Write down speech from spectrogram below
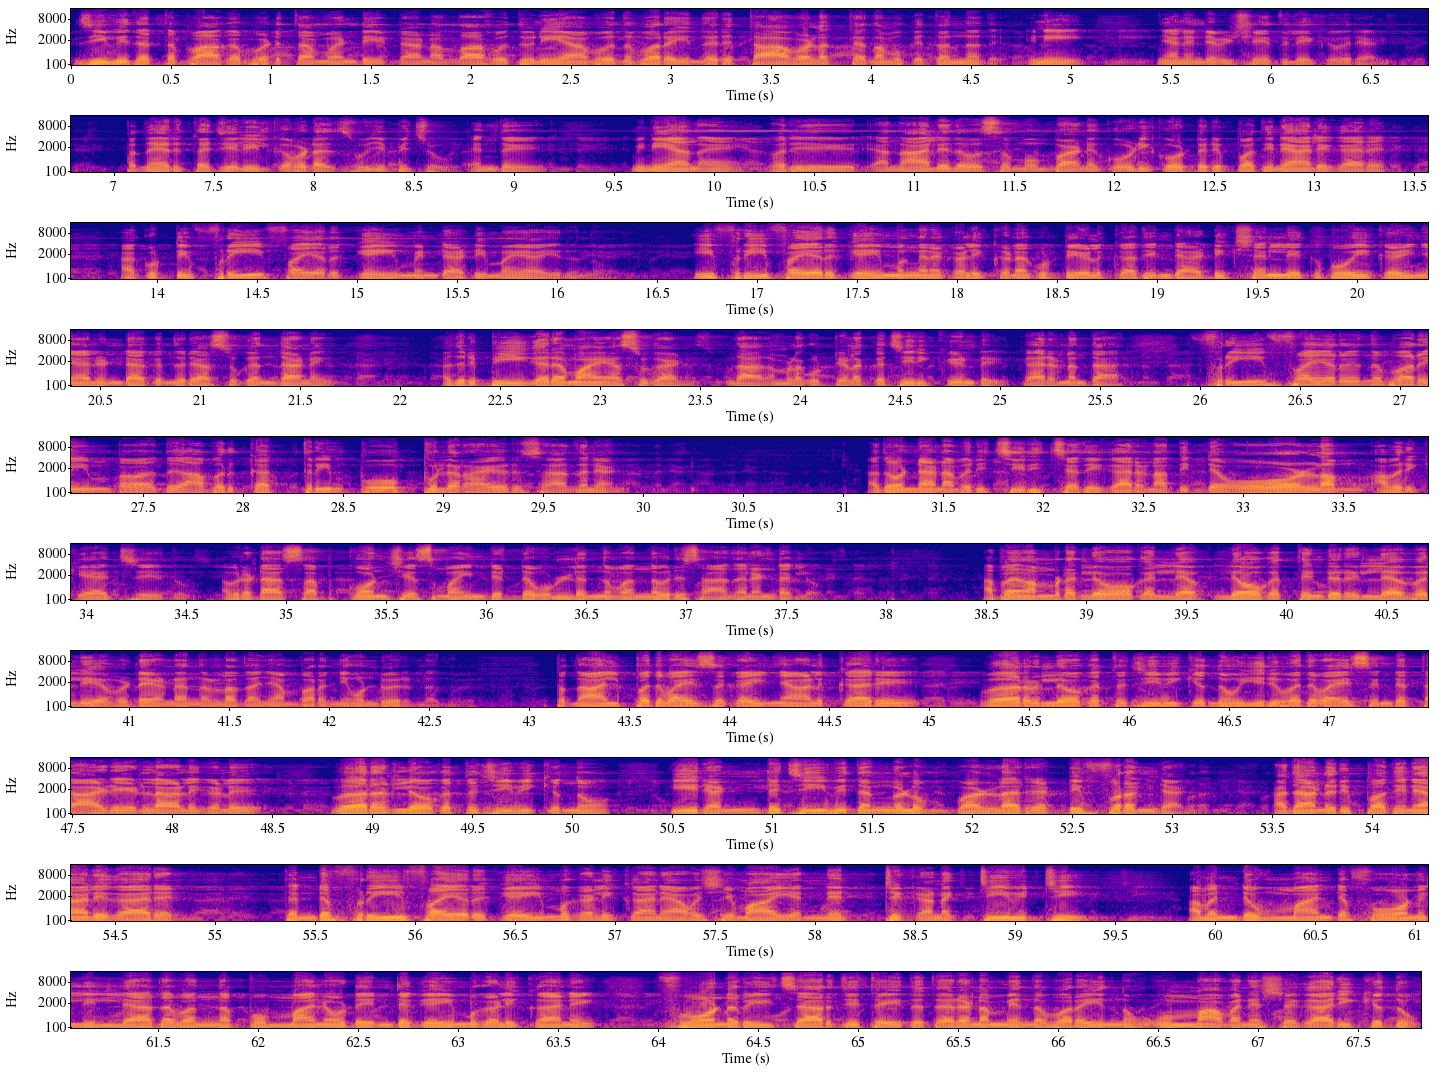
ജീവിതത്തെ പാകപ്പെടുത്താൻ വേണ്ടിയിട്ടാണ് അള്ളാഹു ദുനിയാവ് എന്ന് പറയുന്ന ഒരു താവളത്തെ നമുക്ക് തന്നത്. ഇനി ഞാൻ എന്റെ വിഷയത്തിലേക്ക് വരാൻ ഇപ്പം നേരത്തെ ജലീൽക്ക് അവിടെ സൂചിപ്പിച്ചു എന്ത്? മിനിയാന്ന് ഒരു നാല് ദിവസം മുമ്പാണ് കോഴിക്കോട്ട് ഒരു പതിനാലുകാരൻ ആ കുട്ടി ഫ്രീ ഫയർ ഗെയിമിന്റെ അടിമയായിരുന്നു. ഈ ഫ്രീ ഫയർ ഗെയിം ഇങ്ങനെ കളിക്കുന്ന കുട്ടികൾക്ക് അതിന്റെ അഡിക്ഷനിലേക്ക് പോയി കഴിഞ്ഞാൽ ഉണ്ടാക്കുന്ന ഒരു അസുഖം എന്താണ്? അതൊരു ഭീകരമായ അസുഖമാണ് എന്താ നമ്മളെ കുട്ടികളൊക്കെ ചിരിക്കുന്നുണ്ട്. കാരണം എന്താ ഫ്രീ ഫയർ എന്ന് പറയുമ്പോൾ അത് അവർക്ക് അത്രയും പോപ്പുലറായ ഒരു സാധനമാണ്. അതുകൊണ്ടാണ് അവർ ചിരിച്ചത്. കാരണം അതിന്റെ ഓളം അവർ ക്യാച്ച് ചെയ്തു. അവരുടെ ആ സബ് കോൺഷ്യസ് മൈൻഡിന്റെ ഉള്ളിൽ നിന്ന് വന്ന ഒരു സാധനം ഉണ്ടല്ലോ. അപ്പോൾ നമ്മുടെ ലോക ലോകത്തിന്റെ ഒരു ലെവൽ എവിടെയാണെന്നുള്ളതാണ് ഞാൻ പറഞ്ഞു കൊണ്ടുവരുന്നത്. ഇപ്പം നാൽപ്പത് വയസ്സ് കഴിഞ്ഞ ആൾക്കാർ വേറൊരു ലോകത്ത് ജീവിക്കുന്നു. ഇരുപത് വയസ്സിന്റെ താഴെയുള്ള ആളുകൾ വേറൊരു ലോകത്ത് ജീവിക്കുന്നു. ഈ രണ്ട് ജീവിതങ്ങളും വളരെ ഡിഫറന്റാണ് അതാണ് ഒരു പതിനാലുകാരൻ. തന്റെ ഫ്രീ ഫയർ ഗെയിം കളിക്കാൻ ആവശ്യമായ നെറ്റ് കണക്ടിവിറ്റി അവന്റെ ഉമ്മാന്റെ ഫോണിൽ ഇല്ലാതെ വന്നപ്പോൾ ഉമ്മാനോട് എന്റെ ഗെയിം കളിക്കാൻ ഫോൺ റീചാർജ് ചെയ്ത് തരണം എന്ന് പറയുന്നു. ഉമ്മ അവനെ ശകാരിക്കുന്നു.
